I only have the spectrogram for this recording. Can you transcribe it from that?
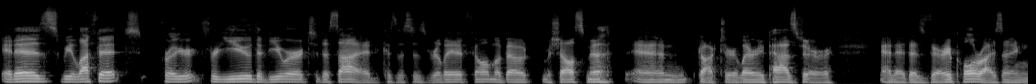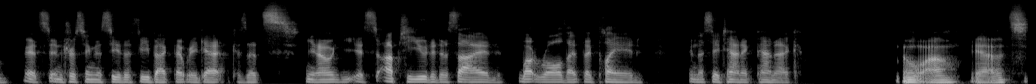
it is we left it for for you, the viewer, to decide because this is really a film about Michelle Smith and Dr. Larry Pazder, and it is very polarizing. It's interesting to see the feedback that we get because it's you know it's up to you to decide what role that they played in the Satanic Panic. Oh wow. Yeah, it's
